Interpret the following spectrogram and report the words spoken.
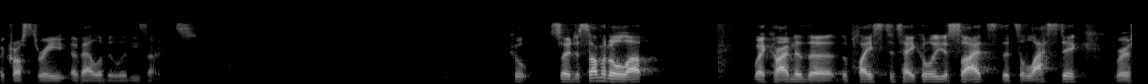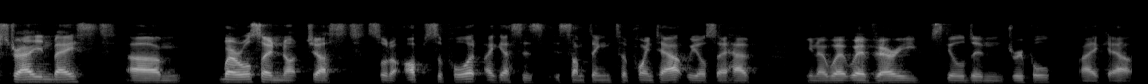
across three availability zones. Cool. So to sum it all up, we're kind of the, the place to take all your sites that's elastic. We're Australian based. Um, we're also not just sort of ops support, I guess is, is something to point out. We also have, you know, we're, we're very skilled in Drupal. Like our,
